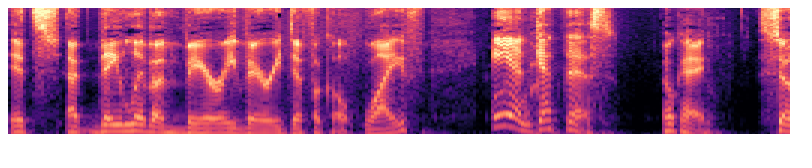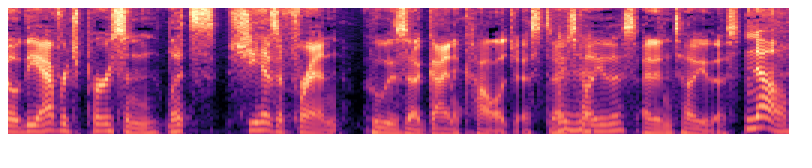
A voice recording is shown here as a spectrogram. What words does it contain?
it's uh, they live a very very difficult life. And get this, okay. So the average person, let's. She has a friend who is a gynecologist. Did I tell you this? I didn't tell you this. No.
